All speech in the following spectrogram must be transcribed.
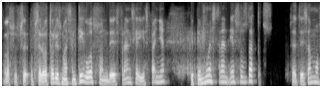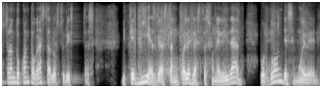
Los observatorios más antiguos son de Francia y España que te muestran esos datos. O sea, te están mostrando cuánto gastan los turistas y qué días gastan, cuál es la estacionalidad, por dónde se mueven,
